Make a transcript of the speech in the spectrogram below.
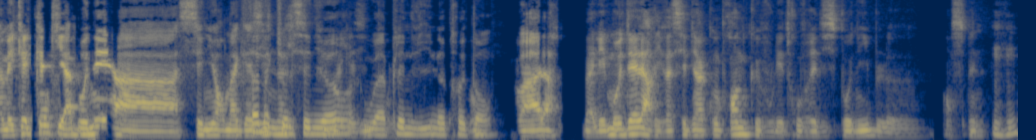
Non, mais quelqu'un qui est abonné à Senior Magazine. Femme actuelle senior magazine ou à pleine vie notre temps. Voilà. Bah, les modèles arrivent assez bien à comprendre que vous les trouverez disponibles euh, en semaine. Mhm.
